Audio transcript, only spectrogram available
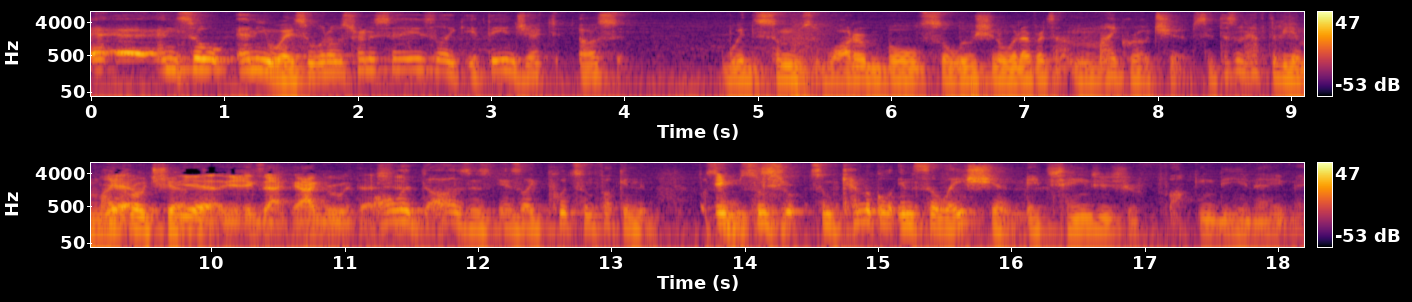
and so anyway so what i was trying to say is like if they inject us with some water bowl solution or whatever it's not microchips it doesn't have to be a microchip Yeah, yeah, exactly. I agree with that. all shit. it does is, is like put some fucking some, It- some, some chemical insulation it changes your fucking DNA, man.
